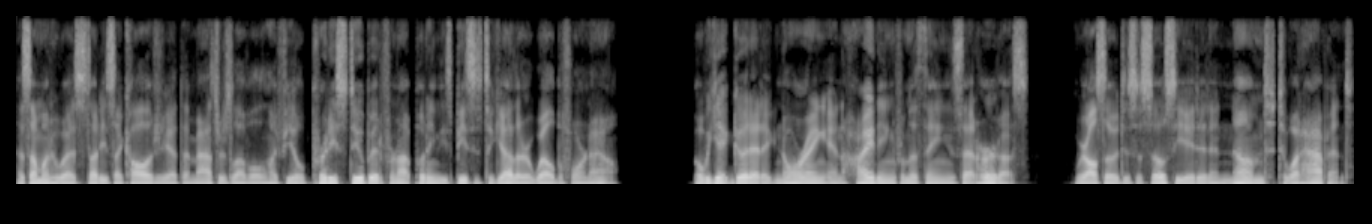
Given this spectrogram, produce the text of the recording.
As someone who has studied psychology at the master's level, I feel pretty stupid for not putting these pieces together well before now. But we get good at ignoring and hiding from the things that hurt us. We're also disassociated and numbed to what happened.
